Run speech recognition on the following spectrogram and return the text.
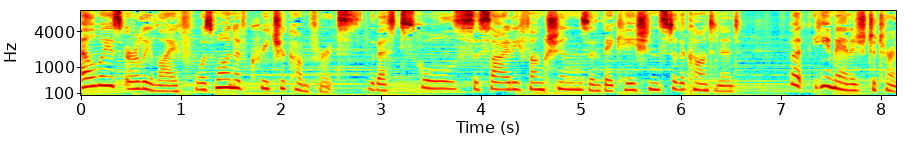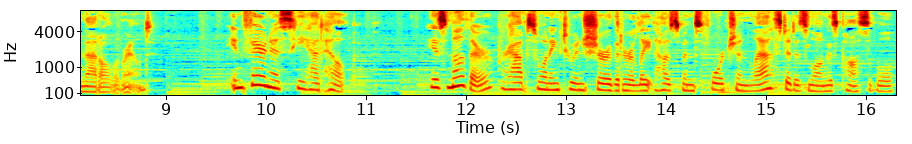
Elwes' early life was one of creature comforts, the best schools, society functions, and vacations to the continent, but he managed to turn that all around. In fairness, he had help. His mother, perhaps wanting to ensure that her late husband's fortune lasted as long as possible,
